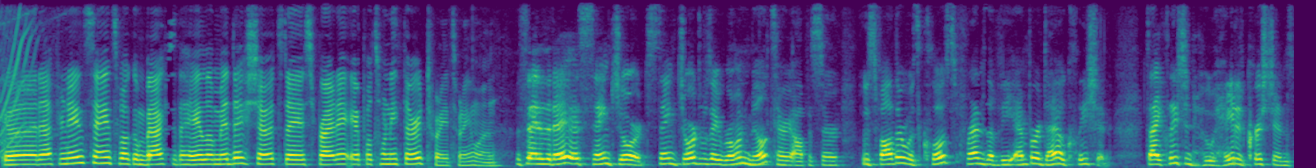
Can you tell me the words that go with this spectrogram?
Good afternoon, Saints. Welcome back to the Halo Midday Show. Today is Friday, April 23rd, 2021. The saint of the day is St. George. St. George was a Roman military officer whose father was close friends of the Emperor Diocletian. Diocletian, who hated Christians,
